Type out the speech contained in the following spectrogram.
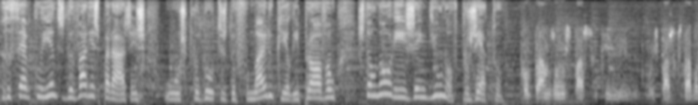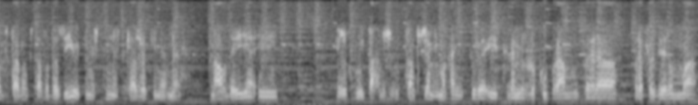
recebe clientes de várias paragens. Os produtos de fumeiro que ali provam estão na origem de um novo projeto comprámos um espaço que um espaço que estava, estava, estava vazio aqui neste, neste caso aqui na, na, na aldeia e e recrutámos, portanto, fizemos uma candidatura e tivemos, recuperámos para, para fazer uma,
